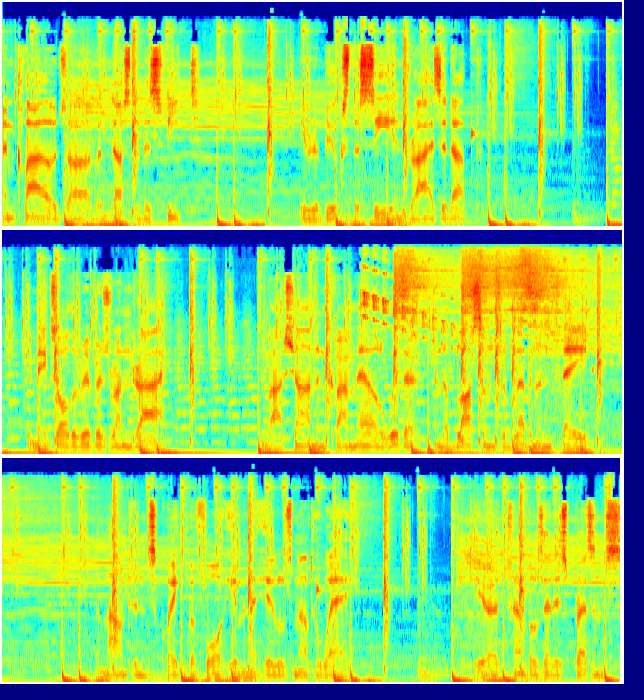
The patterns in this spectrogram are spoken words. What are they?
and clouds are the dust of his feet. He rebukes the sea and dries it up. He makes all the rivers run dry. Bashan and Carmel wither, and the blossoms of Lebanon fade. The mountains quake before him, and the hills melt away. The earth trembles at his presence,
